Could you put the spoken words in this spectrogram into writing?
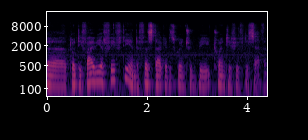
uh, 25 year 50 and the first target is going to be 2057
